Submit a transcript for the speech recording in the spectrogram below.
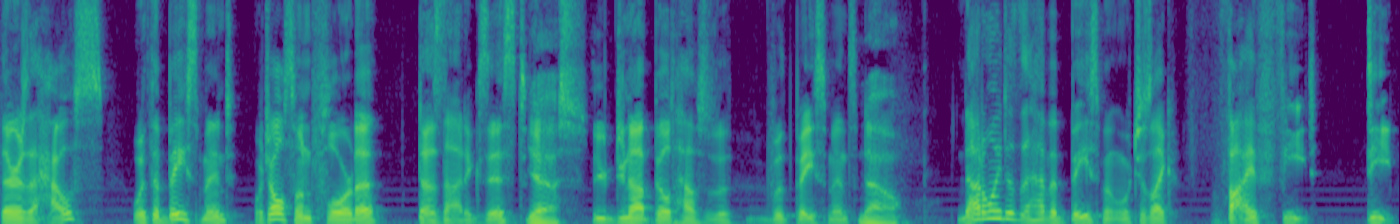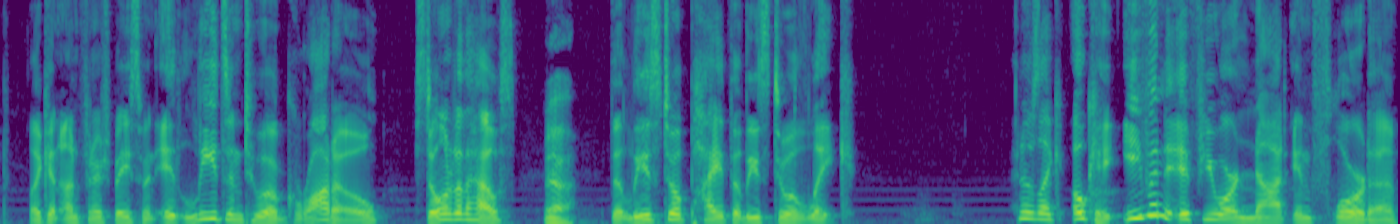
There is a house with a basement which also in florida does not exist Yes. you do not build houses with, with basements No. not only does it have a basement which is like five feet deep like an unfinished basement it leads into a grotto still under the house Yeah. that leads to a pipe that leads to a lake. And it was like, okay, even if you are not in Florida,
